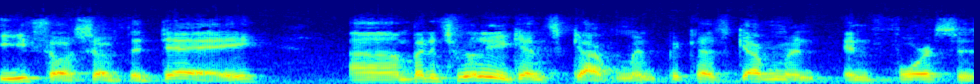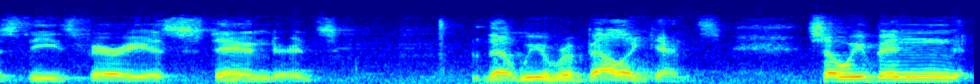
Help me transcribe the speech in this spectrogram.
ethos of the day, um, but it's really against government because government enforces these various standards that we rebel against. So we've been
